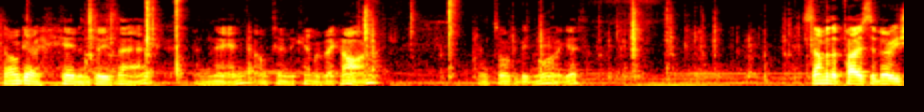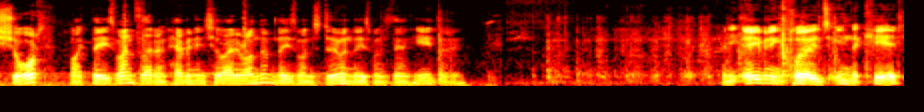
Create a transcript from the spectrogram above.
So I'll go ahead and do that and then I'll turn the camera back on and talk a bit more I guess. Some of the posts are very short like these ones, they don't have an insulator on them, these ones do and these ones down here do. And he even includes in the kit,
